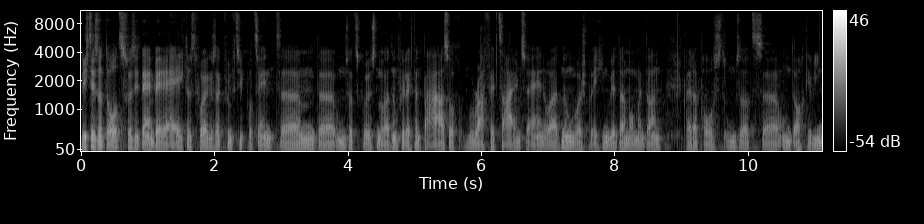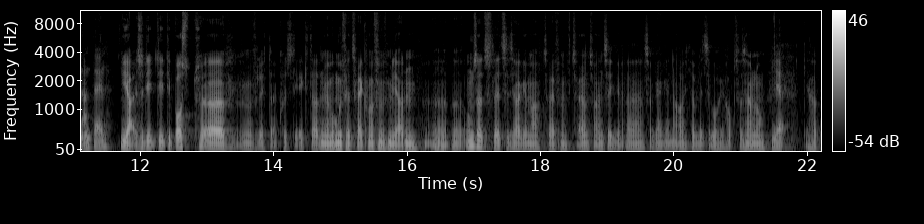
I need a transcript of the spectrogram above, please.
Nichtsdestotrotz, quasi dein Bereich, du hast vorher gesagt, 50 Prozent ähm, der Umsatzgrößenordnung, vielleicht ein paar so roughe Zahlen zur Einordnung. Wo sprechen wir da momentan bei der Post, Umsatz äh, und auch Gewinnanteil? Ja, also die, die, die Post, äh, vielleicht da kurz die Eckdaten, wir haben ungefähr 2,5 Milliarden äh, Umsatz letztes Jahr gemacht, 2,522 äh, sogar genau. Ich habe letzte Woche Hauptversammlung. Ja gehabt,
